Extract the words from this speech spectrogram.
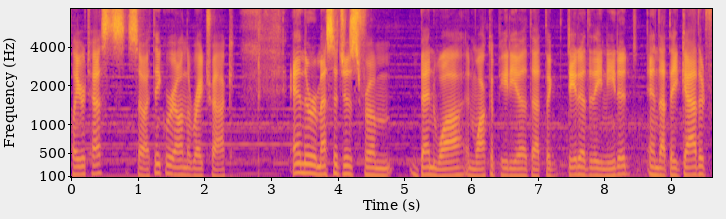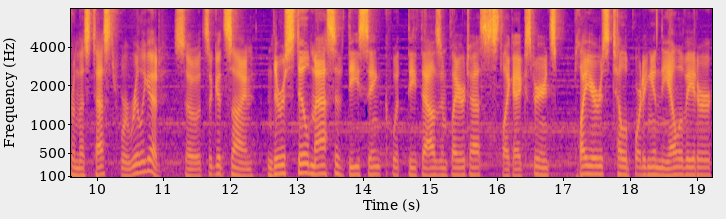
player tests, so I think we're on the right track. And there were messages from Benoit and Wakapedia that the data that they needed and that they gathered from this test were really good, so it's a good sign. There was still massive desync with the 1000 player tests, like I experienced players teleporting in the elevator,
